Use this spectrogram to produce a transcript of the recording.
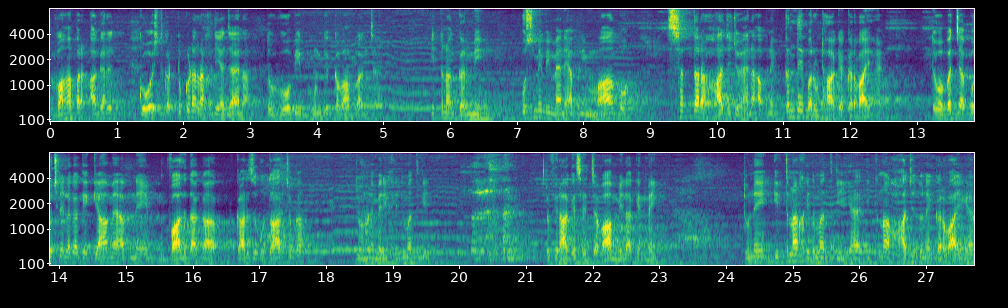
وہاں پر اگر گوشت کا ٹکڑا رکھ دیا جائے نا، تو وہ بھی بھون کے کباب بن جائے اتنا گرمی۔ اس میں بھی میں نے اپنی ماں کو ستر حج جو ہے نا، اپنے کندھے پر اٹھا کے کروائے ہیں۔ تو وہ بچہ پوچھنے لگا کہ کیا میں اپنے والدہ کا قرض اتار چکا، جو انہوں نے میری خدمت کی؟ تو پھر آگے سے جواب ملا کہ نہیں۔ تو نے اتنا خدمت کی ہے اتنا حج تو نے کروائے ہیں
